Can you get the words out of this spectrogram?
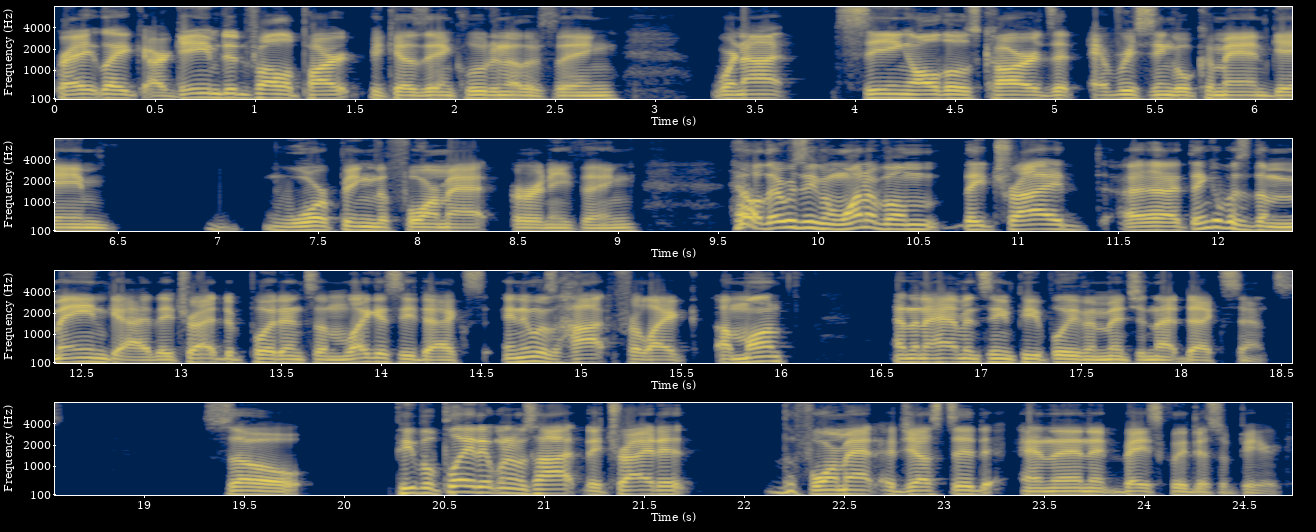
right? Like our game didn't fall apart because they include another thing. We're not seeing all those cards at every single command game warping the format or anything. Hell, there was even one of them. They tried. Uh, I think it was the main guy. They tried to put in some legacy decks, and it was hot for like a month, and then I haven't seen people even mention that deck since. So people played it when it was hot. They tried it. The format adjusted, and then it basically disappeared.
